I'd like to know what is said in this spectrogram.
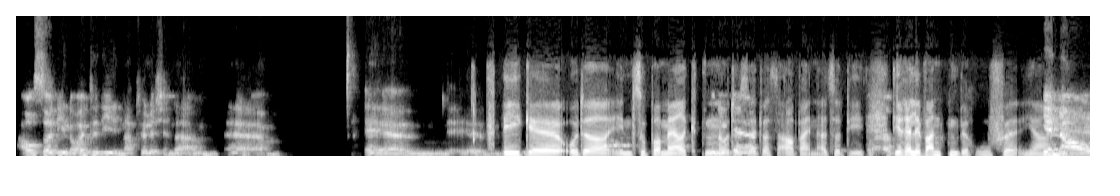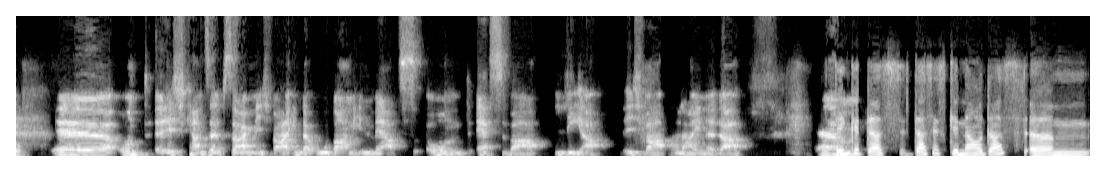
außer die Leute, die natürlich in der ähm, ähm, äh, Pflege oder in Supermärkten Pflege. oder so etwas arbeiten. Also die, die relevanten Berufe, ja. Genau. Äh, und ich kann selbst sagen, ich war in der U-Bahn im März und es war leer. Ich war alleine da. Ich denke, ähm. das, das ist genau das. Ähm,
